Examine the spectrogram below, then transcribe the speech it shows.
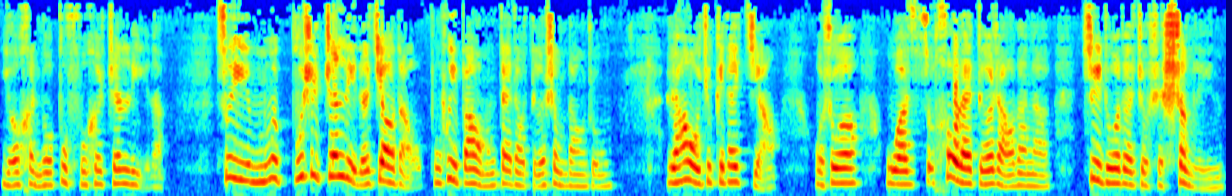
有很多不符合真理的，所以不不是真理的教导不会把我们带到得胜当中。然后我就给他讲，我说我后来得着的呢，最多的就是圣灵，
